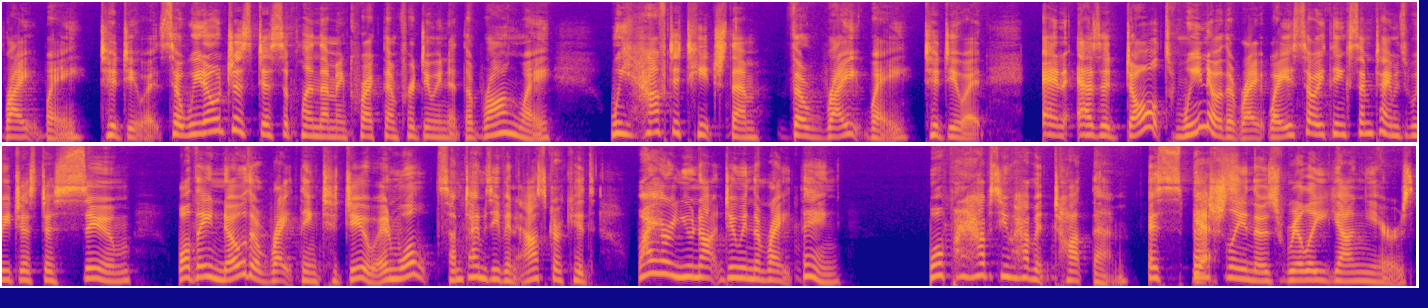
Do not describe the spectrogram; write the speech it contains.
right way to do it? So we don't just discipline them and correct them for doing it the wrong way. We have to teach them the right way to do it. And as adults, we know the right way. So I think sometimes we just assume, well, they know the right thing to do. And we'll sometimes even ask our kids, why are you not doing the right thing? Well, perhaps you haven't taught them, especially in those really young years.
